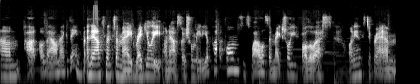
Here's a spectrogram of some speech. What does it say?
um, part of our magazine. Announcements are made regularly on our social media platforms as well. So make sure you follow us on Instagram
